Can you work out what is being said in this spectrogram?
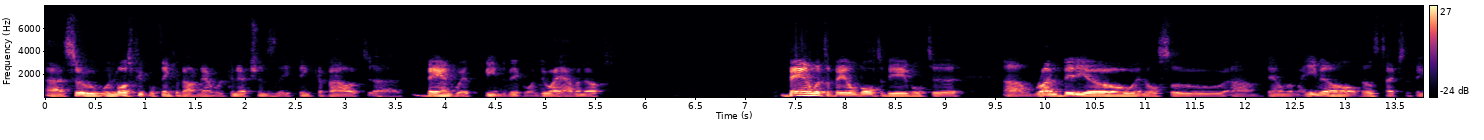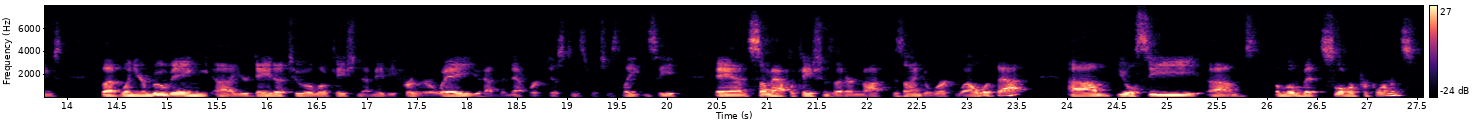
uh, so when most people think about network connections, they think about uh, bandwidth being the big one. Do I have enough bandwidth available to be able to um, run video and also um, download my email, all those types of things. But when you're moving uh, your data to a location that may be further away, you have the network distance, which is latency, and some applications that are not designed to work well with that. Um, you'll see um, a little bit slower performance.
